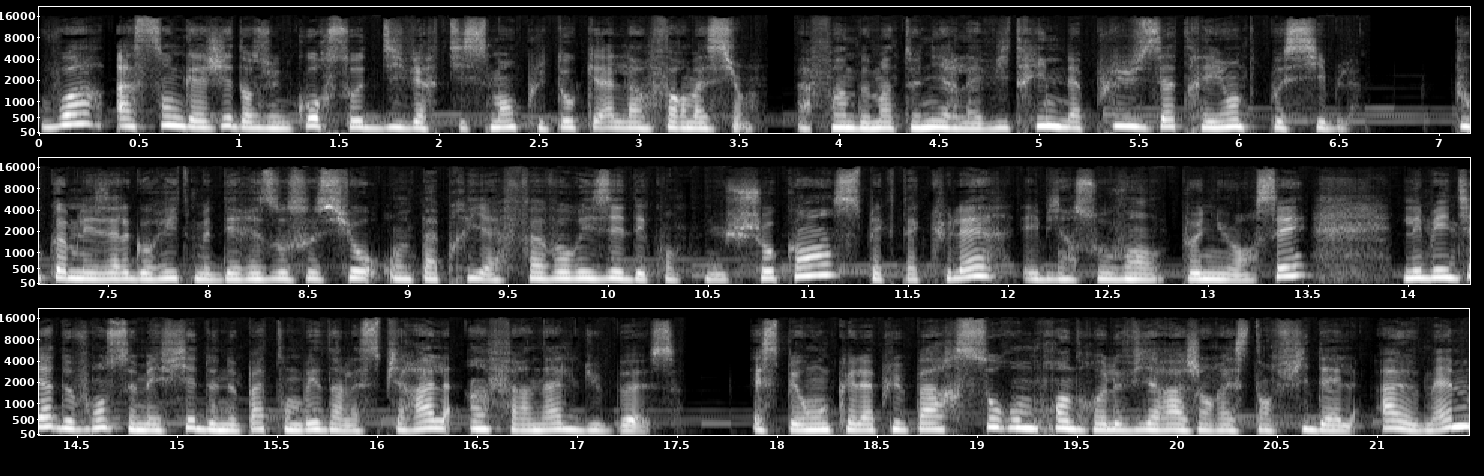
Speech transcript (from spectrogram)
voire à s'engager dans une course au divertissement plutôt qu'à l'information, afin de maintenir la vitrine la plus attrayante possible. Tout comme les algorithmes des réseaux sociaux ont appris à favoriser des contenus choquants, spectaculaires et bien souvent peu nuancés, les médias devront se méfier de ne pas tomber dans la spirale infernale du buzz. Espérons que la plupart sauront prendre le virage en restant fidèles à eux-mêmes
